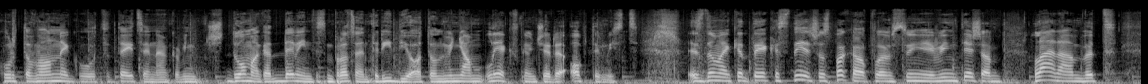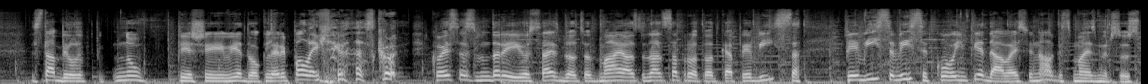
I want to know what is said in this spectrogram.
Kurta Vonnegūta teicienā, ka viņš domā, ka 90% ir idioti un viņam liekas, ka viņš ir optimists. Es domāju, ka tie, kas sniedz šos pakalpojumus, viņi, viņi tiešām lēnām, bet stabili, nu, pie šī viedokļa arī paliek. Ko, ko es esmu darījusi, aizbraucot mājās un saprotot, ka pie visa, pie visa, visa, ko viņi piedāvā, es vienalga esmu aizmirsusi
